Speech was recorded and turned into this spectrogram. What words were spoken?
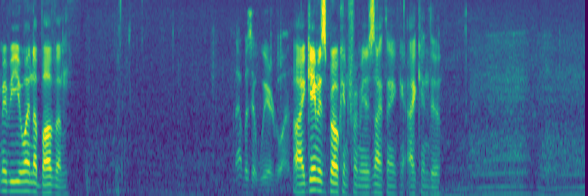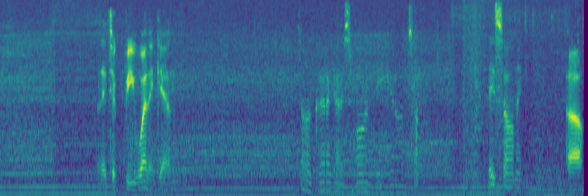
Maybe you went above him. That was a weird one. Uh, game is broken for me. There's nothing I can do. And they took B1 again. Oh, good. I got a spawn beacon on something. They saw me. Oh.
